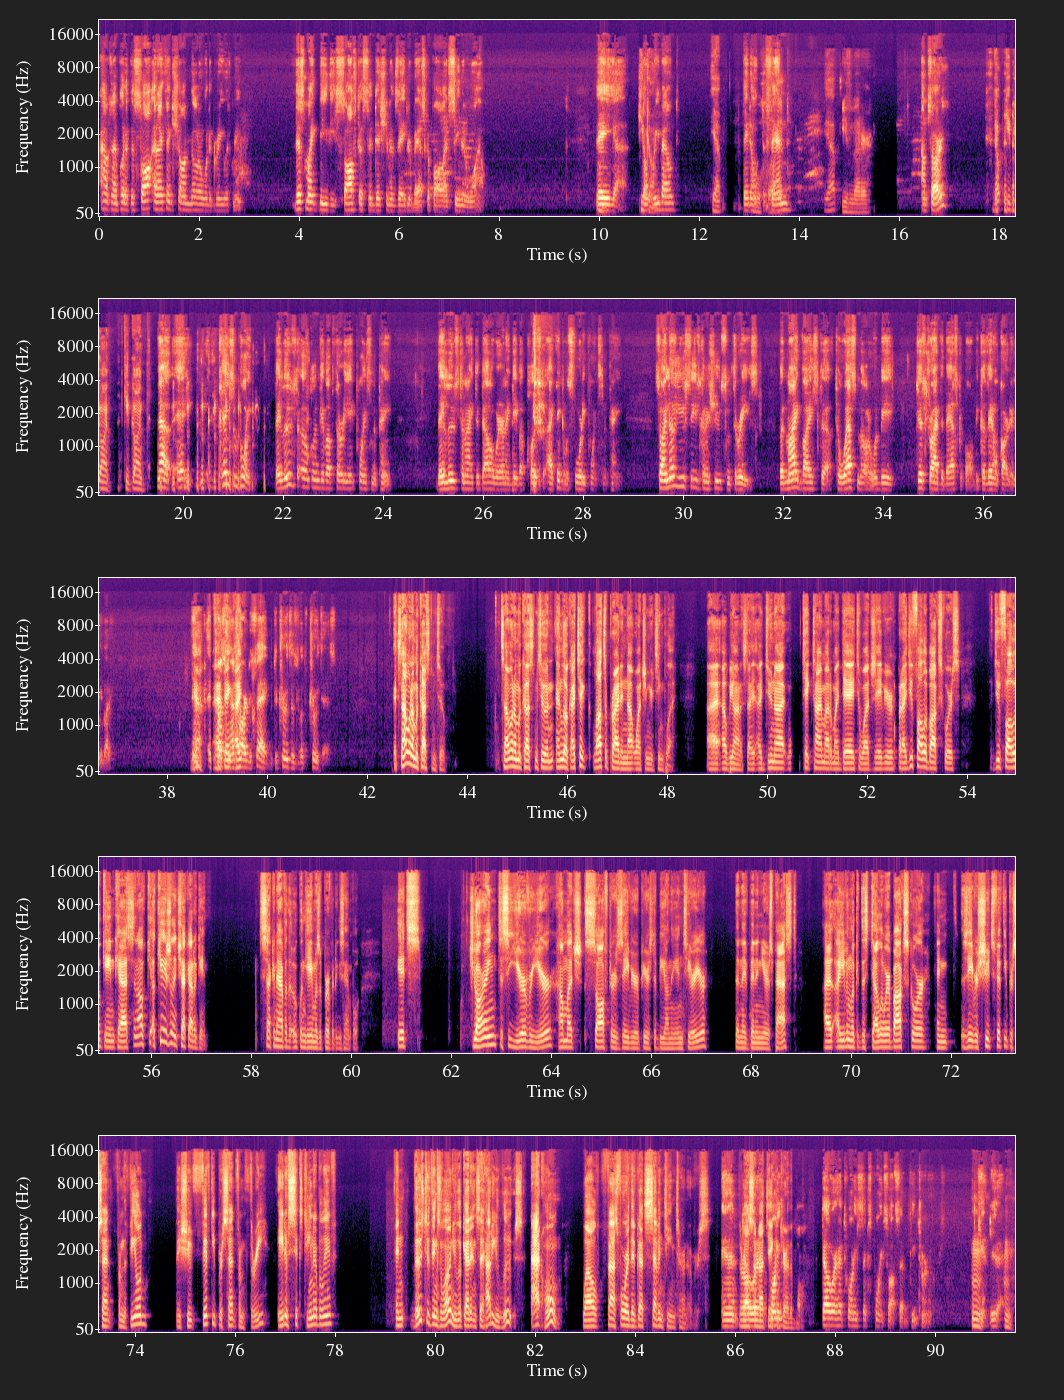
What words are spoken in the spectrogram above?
how can I put it? The soft, and I think Sean Miller would agree with me. This might be the softest edition of Xavier basketball I've seen in a while. They uh, don't going. rebound. Yep. They don't Ooh, defend. Yep. Even better. I'm sorry. Nope. Keep going. Keep going. Now, eh, case in point, they lose to Oakland, give up 38 points in the paint. They lose tonight to Delaware, and they gave up close to, I think it was 40 points in the paint. So I know UC is going to shoot some threes, but my advice to, to Wes Miller would be just drive the basketball because they don't guard anybody. Yeah. and I trust me, think that's I, hard to say, but the truth is what the truth is. it's not what I'm accustomed to. It's not what I'm accustomed to. And, and look, I take lots of pride in not watching your team play. I'll be honest. I, I do not take time out of my day to watch Xavier, but I do follow box scores. I do follow Gamecasts, and I'll occasionally check out a game. Second half of the Oakland game was a perfect example. It's jarring to see year over year how much softer Xavier appears to be on the interior than they've been in years past. I, I even look at this Delaware box score, and Xavier shoots 50% from the field. They shoot 50% from three, eight of 16, I believe. And those two things alone, you look at it and say, how do you lose at home? Well, fast forward, they've got 17 turnovers. And They're also not taking 20 care of the ball. Delaware had 26 points off 17 turnovers. Mm. Can't do that. Mm.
